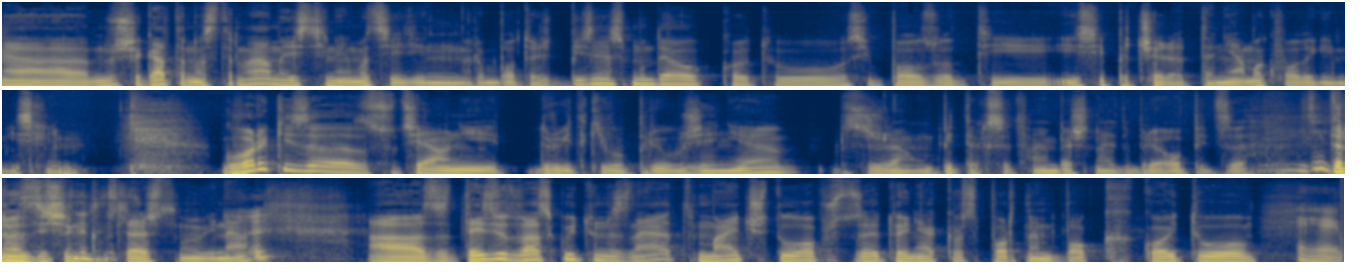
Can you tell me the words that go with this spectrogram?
А, но шегата на страна, наистина имат си един работещ бизнес модел, който си ползват и, и си печелят. А няма какво да ги мислим. Говоряки за социални и други такива приложения, съжалявам, опитах се, това ми беше най-добрият опит за транзишън към следващата новина. А, за тези от вас, които не знаят, майчето общо заето е някакъв спортен бог, който Е,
